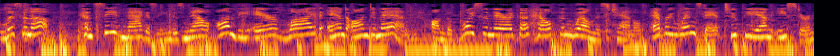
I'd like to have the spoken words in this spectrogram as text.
Listen up. Conceive Magazine is now on the air, live and on demand on the Voice America Health and Wellness channel every Wednesday at 2 p.m. Eastern,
